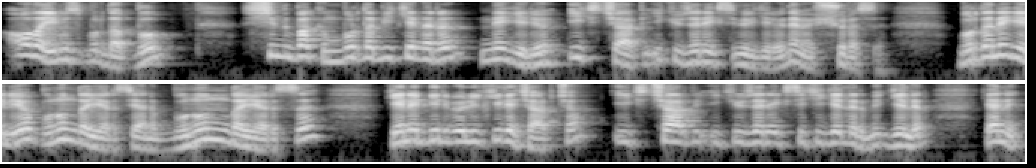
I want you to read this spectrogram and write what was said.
Olayımız burada bu. Şimdi bakın burada bir kenarı ne geliyor? x çarpı 2 üzeri eksi 1 geliyor değil mi? Şurası. Burada ne geliyor? Bunun da yarısı yani bunun da yarısı. Gene 1 bölü 2 ile çarpacağım. x çarpı 2 üzeri eksi 2 gelir mi? Gelir. Yani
